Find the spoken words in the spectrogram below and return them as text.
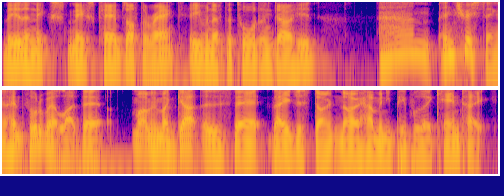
they're the next, next cabs off the rank, even if the tour didn't go ahead? Um, interesting. I hadn't thought about it like that. I mean, my gut is that they just don't know how many people they can take.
